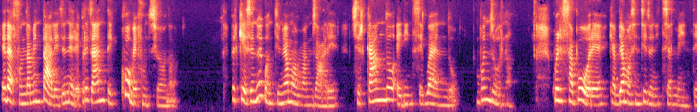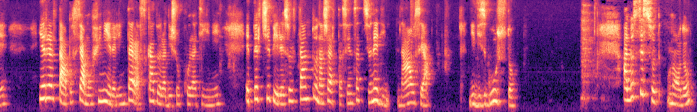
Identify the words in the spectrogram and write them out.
ed è fondamentale tenere presente come funzionano. Perché se noi continuiamo a mangiare cercando ed inseguendo, buongiorno, quel sapore che abbiamo sentito inizialmente, in realtà possiamo finire l'intera scatola di cioccolatini e percepire soltanto una certa sensazione di nausea, di disgusto. Allo stesso modo,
